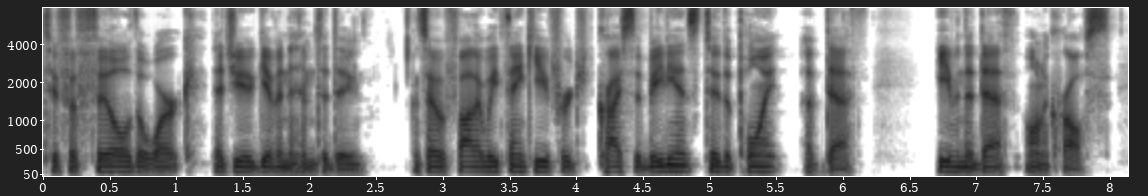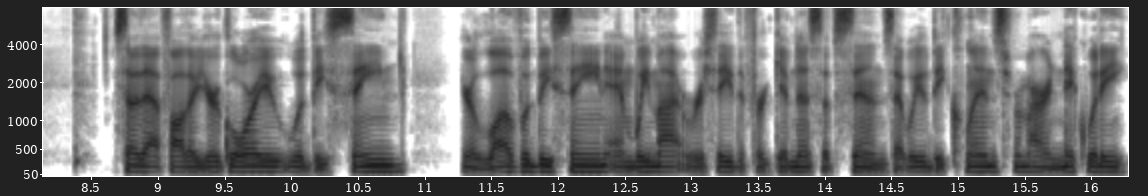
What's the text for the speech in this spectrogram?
to fulfill the work that you had given him to do. And so, Father, we thank you for Christ's obedience to the point of death, even the death on a cross, so that, Father, your glory would be seen, your love would be seen, and we might receive the forgiveness of sins, that we would be cleansed from our iniquity,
